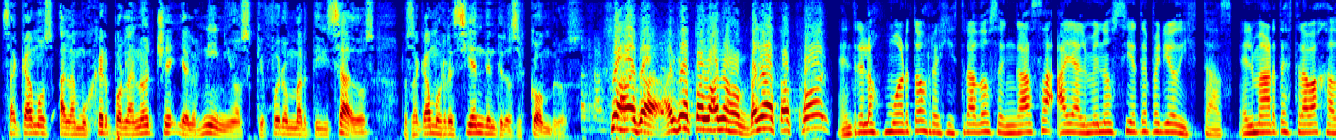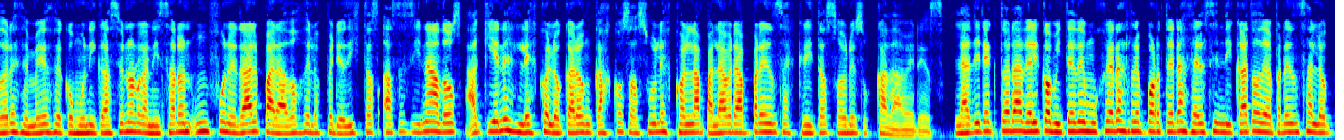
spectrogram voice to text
Sacamos a la mujer por la noche y a los niños que fueron martirizados. Los sacamos recién de entre los escombros. Entre los muertos registrados en Gaza hay al menos siete periodistas. El martes, trabajadores de medios de comunicación organizaron un funeral para dos de los periodistas asesinados, a quienes les colocaron cascos azules con la palabra prensa escrita sobre sus cadáveres. La directora del Comité de Mujeres Reporteras del Sindicato de Prensa Local,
